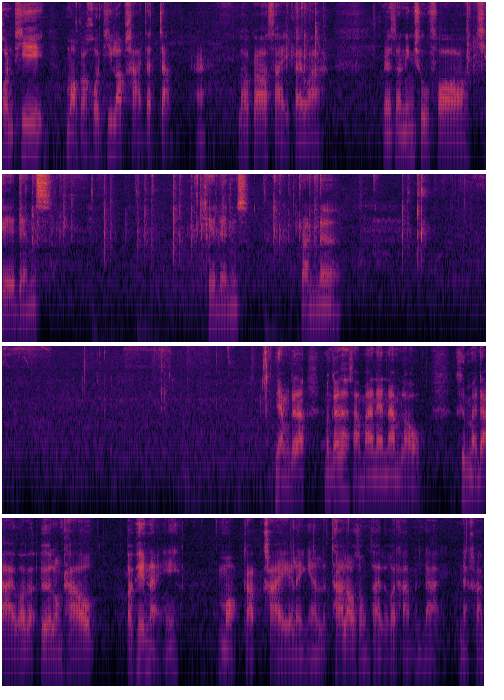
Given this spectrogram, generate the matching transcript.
คนที่เหมาะกับคนที่รอบขาจัดจัดอะแล้วก็ใส่ไปว่า race running shoe for cadence cadence runner เนี่ยมันก็มันก็จะสามารถแนะนำเราขึ้นมาได้ว่าแบบเออรองเท้าประเภทไหน เหมาะกับใครอะไรเงี้ยถ้าเราสงสัยเราก็ถามมันได้นะครับ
